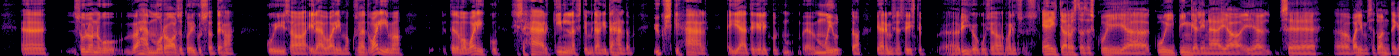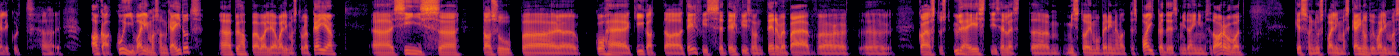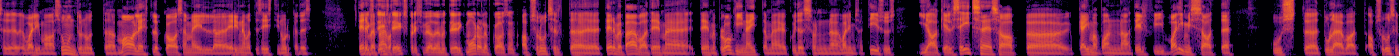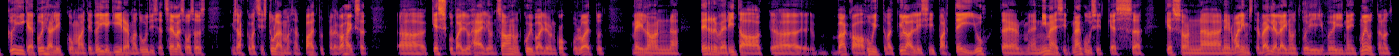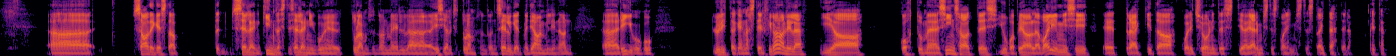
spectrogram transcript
sul on nagu vähem moraalset õigust seda teha, kui sa ei lähe valima, kui sa lähed valima teed oma valiku, siis see hääl kindlasti midagi tähendab. ükski hääl ei jää tegelikult mõjuta järgmises Eesti äh, Riigikogus ja valitsuses. eriti arvestades, kui, äh, kui pingeline ja, ja see äh, valimised on tegelikult. aga kui valimas on käidud pühapäeval ja valimas tuleb käia, siis tasub kohe kiigata Delfisse. Delfis on terve päev kajastust üle Eesti sellest, äh, mis toimub erinevates paikades, mida inimesed arvavad, kes on just valimas käinud või valimas, valima suundunud. Maaleht lööb kaasa meil äh, erinevates Eesti nurkades. terve päeva. Eesti Ekspressi peatoimetaja Erik Moora lööb kaasa. absoluutselt, äh, terve päeva teeme, teeme blogi, näitame, kuidas on valimisaktiivsus ja kell seitse saab käima panna Delfi valimissaate kust äh, tulevad absoluutselt kõige põhjalikumad ja kõige kiiremad uudised selles osas, mis hakkavad siis tulema sealt vahetult peale kaheksat. Äh, kes kui palju hääli on saanud, kui palju on kokku loetud. meil on terve rida äh, väga huvitavaid külalisi, parteijuhte, nimesid, nägusid, kes, kes on neil valimistel välja läinud või, või neid mõjutanud. saade kestab selleni, kindlasti selleni, kui tulemused on meil, äh, esialgsed tulemused on selged, me teame, milline on äh, Riigikogu. lülitage ennast Delfi kanalile ja kohtume siin saates juba peale valimisi, et rääkida koalitsioonidest ja järgmistest valimistest. aitäh teile. aitäh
